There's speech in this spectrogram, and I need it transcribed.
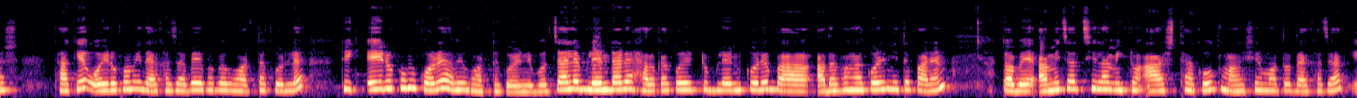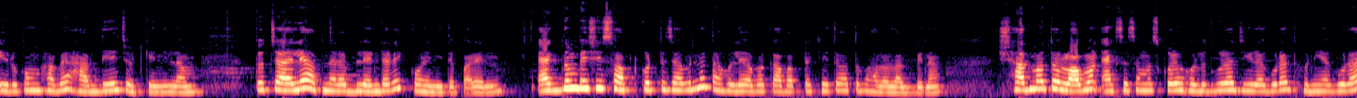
আঁশ থাকে ওই রকমই দেখা যাবে। এভাবে ভর্তা করলে ঠিক এই রকম করে আমি ভর্তা করে নিব। চাইলে ব্লেন্ডারে হালকা করে একটু ব্লেন্ড করে বা আধা ভাঙা করে নিতে পারেন। তবে আমি চাচ্ছিলাম একটু আঁশ থাকুক, মাংসের মতো দেখা যাক, এরকমভাবে হাত দিয়ে চটকে নিলাম। তো চাইলে আপনারা ব্লেন্ডারে করে নিতে পারেন। একদম বেশি সফট করতে যাবেন না, তাহলে আবার কাবাবটা খেতে অত ভালো লাগবে না। স্বাদ মতো লবণ, এক চা চামচ করে হলুদ গুঁড়া, জিরা গুঁড়া, ধনিয়া গুঁড়া,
